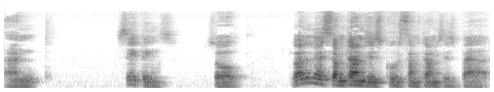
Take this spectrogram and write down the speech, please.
and see things. So loneliness sometimes is good, sometimes is bad.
